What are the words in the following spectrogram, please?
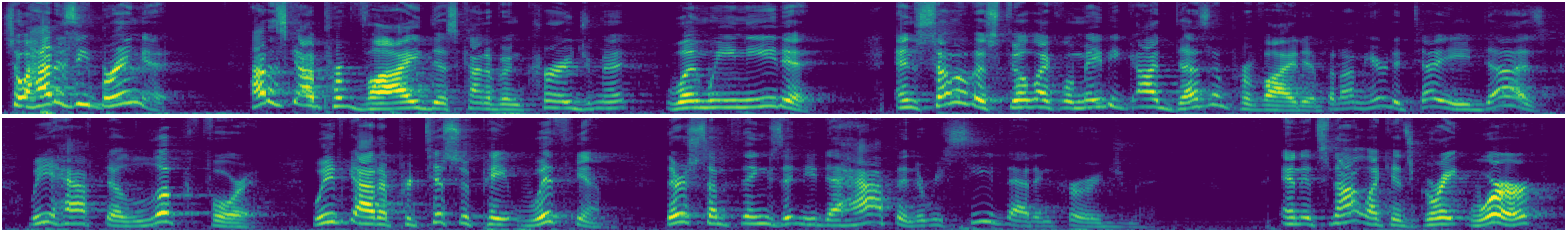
So, how does He bring it? How does God provide this kind of encouragement when we need it? And some of us feel like, well, maybe God doesn't provide it, but I'm here to tell you He does. We have to look for it. We've got to participate with him. There's some things that need to happen to receive that encouragement. And it's not like it's great work,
